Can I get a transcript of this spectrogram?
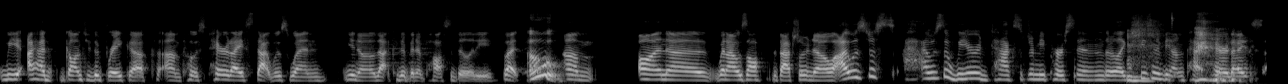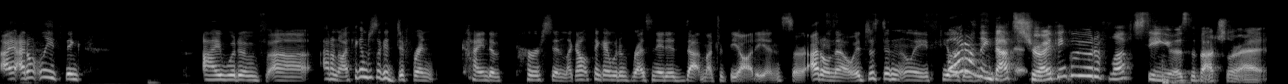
we, I had gone through the breakup um, post Paradise. That was when you know that could have been a possibility. But Oh. um, on uh, when I was off The Bachelor, no, I was just I was the weird taxidermy person. They're like, she's gonna be on Pet Paradise. I, I don't really think I would have. Uh, I don't know. I think I'm just like a different kind of person. Like I don't think I would have resonated that much with the audience, or I don't know. It just didn't really feel. well, like i don't think that's fit. true i think we would have loved seeing you as the bachelorette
